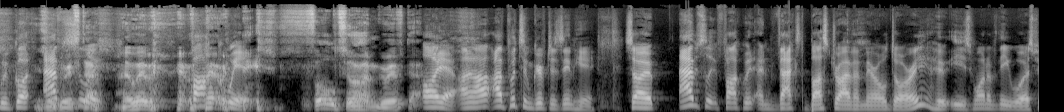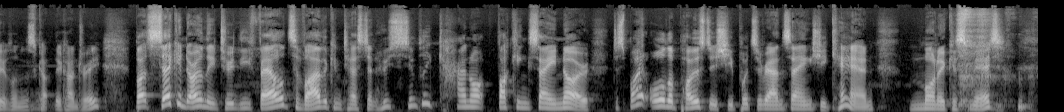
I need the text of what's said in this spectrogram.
we've got he's absolute. Fuckwit. full time grifter. Oh yeah, I, I put some grifters in here. So absolute fuckwit and vaxxed bus driver Meryl Dorey, who is one of the worst people in co- the country, but second only to the failed Survivor contestant who simply cannot fucking say no, despite all the posters she puts around saying she can. Monica Smith.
